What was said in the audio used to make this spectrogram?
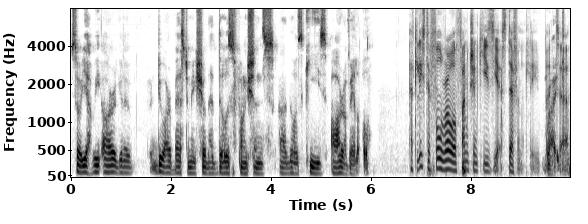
So, yeah, we are going to do our best to make sure that those functions, uh, those keys are available. At least a full row of function keys, yes, definitely. But Right. uh,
